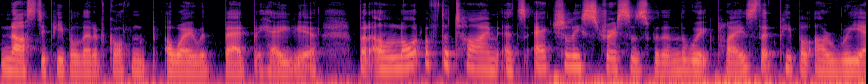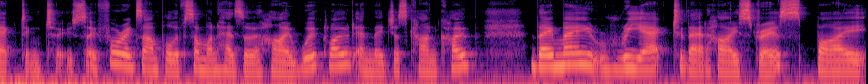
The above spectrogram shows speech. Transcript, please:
nasty people that have gotten away with bad behavior. But a lot of the time, it's actually stresses within the workplace that people are reacting to. So, for example, if someone has a high workload and they just can't cope, they may react to that high stress by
